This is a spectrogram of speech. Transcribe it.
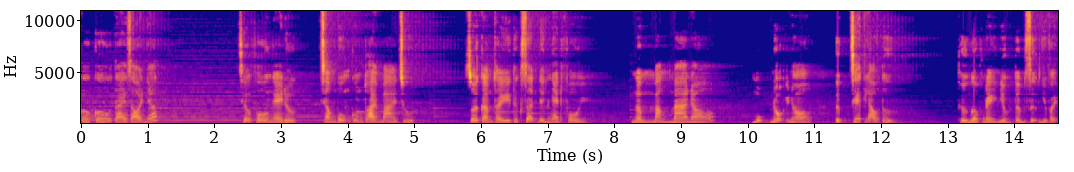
cử cử tay giỏi nhất. Triệu phổ nghe được, trong bụng cũng thoải mái chút, rồi cảm thấy tức giận đến nghẹt phổi, ngầm mắng má nó, mụ nội nó, tực chết lão tử. Thừa ngốc này nhiều tâm sự như vậy,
